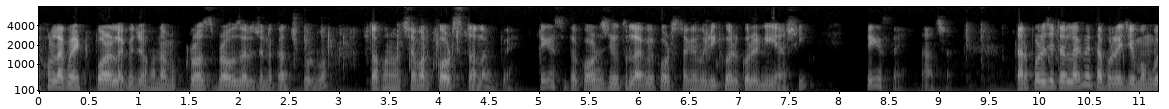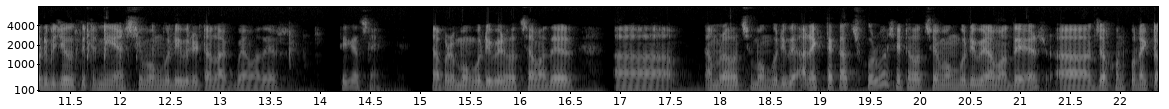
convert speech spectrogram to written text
এখন লাগবে একটু পরে লাগবে যখন আমরা ক্রস ব্রাউজারের জন্য কাজ করব তখন হচ্ছে আমার কর্সটা লাগবে ঠিক আছে? তো কর্স যেহেতু লাগবে কর্সটাকে আমি রিকোয়ার করে নিয়ে আসি ঠিক আছে? আচ্ছা তারপরে যেটা লাগবে তারপরে এই যে মঙ্গোডিবি যেহেতু এটা নিয়ে আসছি মঙ্গোডিবির এটা লাগবে আমাদের ঠিক আছে? তারপরে মঙ্গোডিবির হচ্ছে আমাদের আমরা হচ্ছে মঙ্গোডিবি আরেকটা কাজ করব, সেটা হচ্ছে মঙ্গোডিবির আমাদের যখন কোনো একটা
